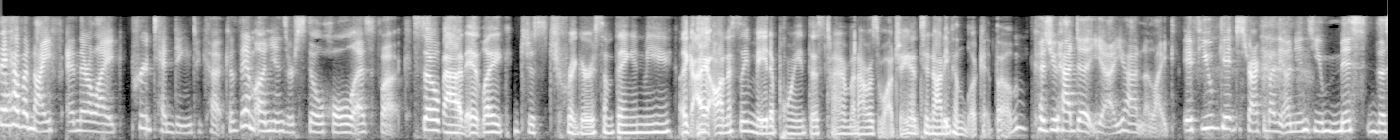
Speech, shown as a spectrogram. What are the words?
they have a knife and they're like pretending to cut because them onions are still whole as fuck. So bad. It like just triggers something in me. Like I honestly made a point this time when I was watching it to not even look at them. Because you had to, yeah, you had to like if you get distracted by the onions, you miss the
